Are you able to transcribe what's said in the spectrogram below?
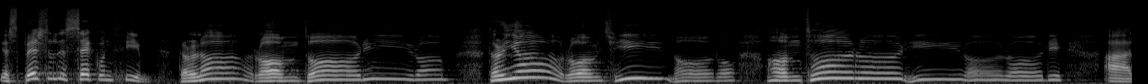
especially second theme. Ta-la, ram, ta-ri, ram, ta-ya, ram, chi, na, ra, am, ta-ra, ri, ra, ra, ri. Uh,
